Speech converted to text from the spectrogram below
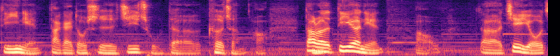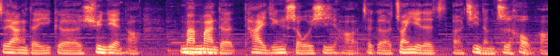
第一年大概都是基础的课程啊。到了第二年啊，呃，借由这样的一个训练啊。慢慢的，他已经熟悉哈这个专业的呃技能之后哈，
